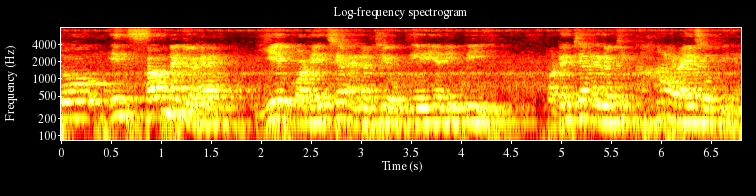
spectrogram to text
तो इन सब में जो है ये पोटेंशियल एनर्जी होती है यानी पी पोटेंशियल एनर्जी कहाँ अराइज होती है?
